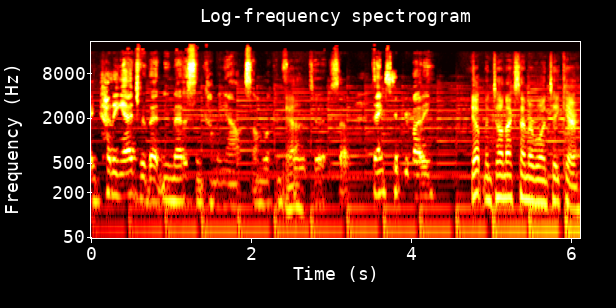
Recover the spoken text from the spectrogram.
and cutting edge with that new medicine coming out. So I'm looking Yeah. forward to it. So thanks, everybody. Yep. Until next time, everyone, take care.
